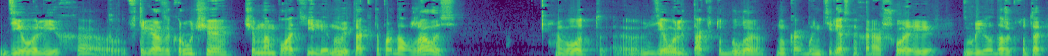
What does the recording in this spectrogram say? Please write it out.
делали их э, в три раза круче, чем нам платили. Ну, и так это продолжалось. Вот, делали так, что было, ну, как бы интересно, хорошо и выглядело. Даже кто-то,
